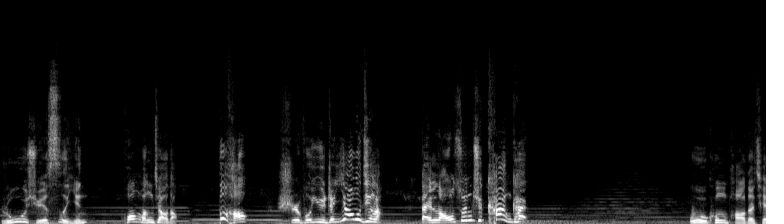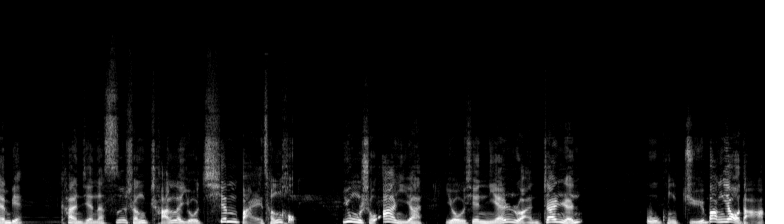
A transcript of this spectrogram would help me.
如雪似银，慌忙叫道：“不好，师傅遇着妖精了，带老孙去看看。”悟空跑到前边，看见那丝绳缠了有千百层后，用手按一按，有些黏软粘人。悟空举棒要打，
